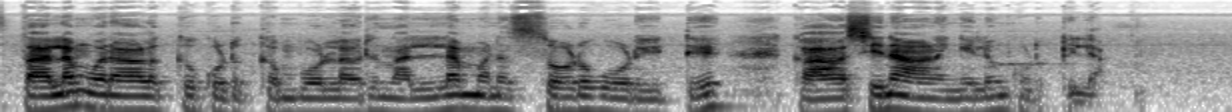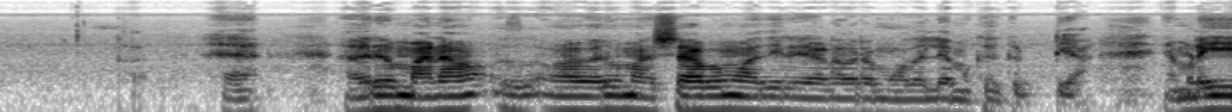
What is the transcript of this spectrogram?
സ്ഥലം ഒരാൾക്ക് കൊടുക്കുമ്പോൾ അവർ നല്ല മനസ്സോട് കൂടിയിട്ട് കാശിനാണെങ്കിലും കൊടുക്കില്ല. ഒരു മന ഒരു മനഃശാപം മാതിരിയാണ് അവരെ മുതൽ നമുക്ക് കിട്ടുക. നമ്മൾ ഈ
